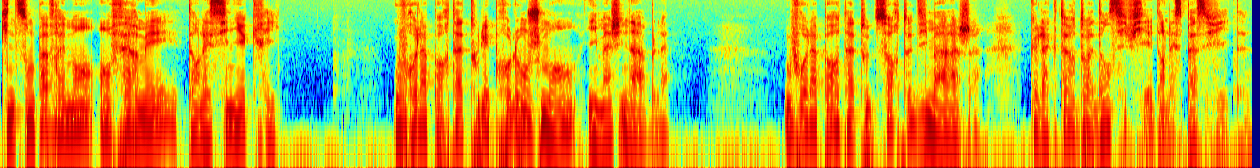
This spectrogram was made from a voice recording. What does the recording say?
qui ne sont pas vraiment enfermées dans les signes écrits. Ouvre la porte à tous les prolongements imaginables. Ouvre la porte à toutes sortes d'images que l'acteur doit densifier dans l'espace vide.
